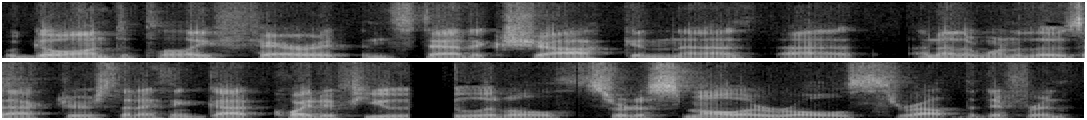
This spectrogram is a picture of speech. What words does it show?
would go on to play Ferret in Static Shock, and uh, uh, another one of those actors that I think got quite a few little sort of smaller roles throughout the different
